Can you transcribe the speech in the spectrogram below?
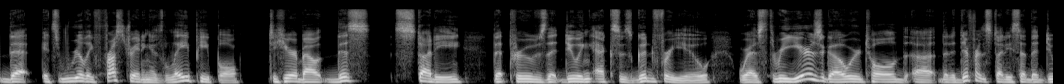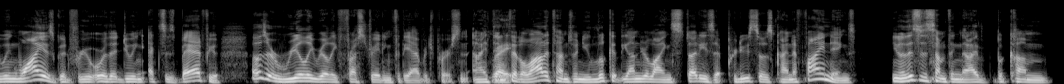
that it's really frustrating as lay people to hear about this study that proves that doing X is good for you, whereas three years ago we were told uh, that a different study said that doing Y is good for you or that doing X is bad for you. Those are really, really frustrating for the average person. And I think Right. that a lot of times when you look at the underlying studies that produce those kind of findings, you know, this is something that I've become,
